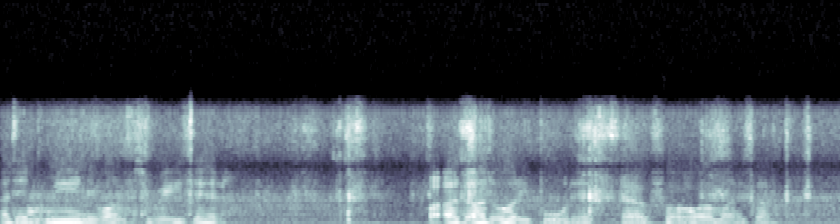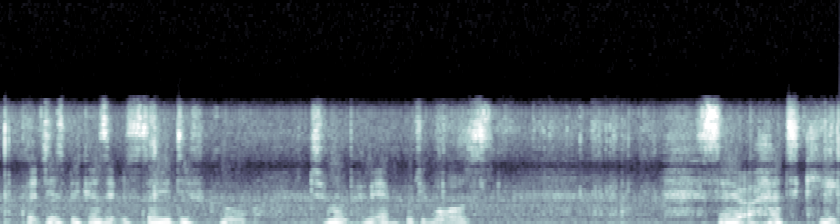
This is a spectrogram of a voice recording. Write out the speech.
I didn't really want to read it but I'd, I'd already bought it so I thought oh I might as well but just because it was so difficult to remember who everybody was. So I had to keep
